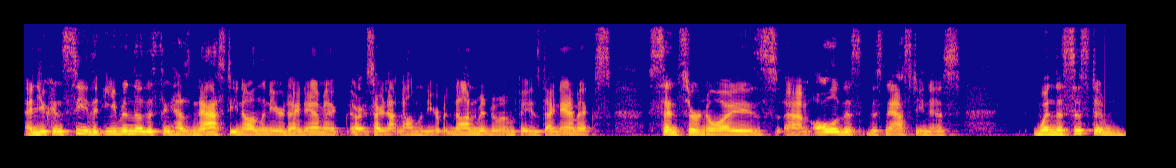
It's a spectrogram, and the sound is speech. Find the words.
And you can see that even though this thing has nasty nonlinear dynamic, or sorry, not nonlinear, but non-minimum phase dynamics, sensor noise, um, all of this, this nastiness, when the system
